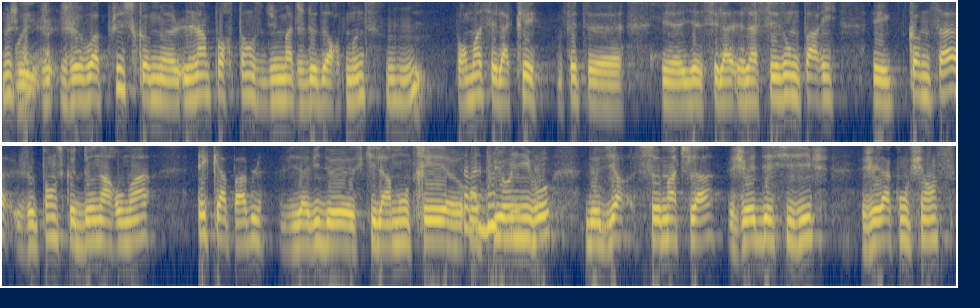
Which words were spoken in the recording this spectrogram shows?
Moi, je, je, vois plus comme euh, l'importance du match de Dortmund. Mhm. Pour moi, c'est la clé. En fait, euh, c'est la, saison de Paris. Et comme ça, je pense que Donnarumma est capable, vis-à-vis de ce qu'il a montré euh, au plus haut niveau, de dire ce match-là, je vais être décisif, j'ai la confiance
